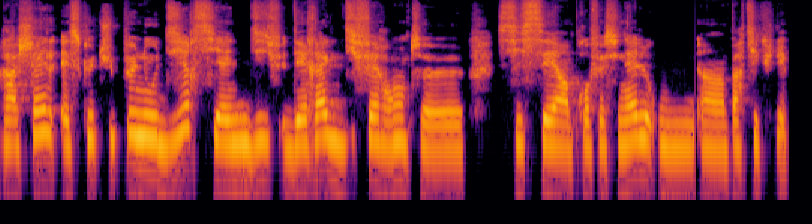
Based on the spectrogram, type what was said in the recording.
Rachel, est-ce que tu peux nous dire s'il y a des règles différentes euh, si c'est un professionnel ou un particulier?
